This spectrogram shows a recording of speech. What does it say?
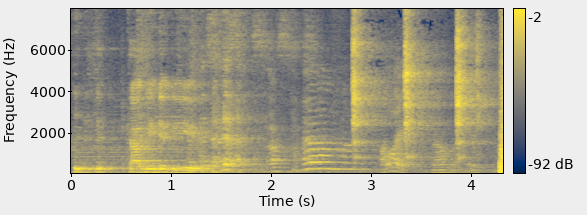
Copy of views. Um, I like.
